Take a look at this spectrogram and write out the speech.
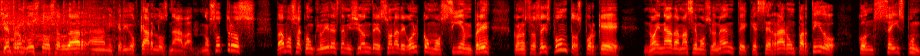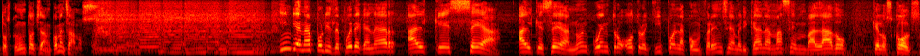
Siempre un gusto saludar a mi querido Carlos Nava. Nosotros vamos a concluir esta emisión de Zona de Gol como siempre con nuestros seis puntos, porque no hay nada más emocionante que cerrar un partido con seis puntos, con un touchdown. Comenzamos. Indianápolis le puede ganar al que sea, al que sea. No encuentro otro equipo en la conferencia americana más embalado que los Colts.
